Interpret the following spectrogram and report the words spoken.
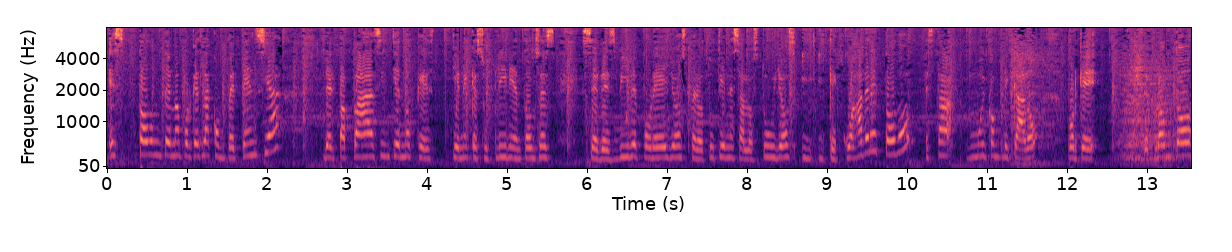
Es todo un tema porque es la competencia del papá sintiendo que tiene que suplir y entonces se desvive por ellos, pero tú tienes a los tuyos y, que cuadre todo está muy complicado porque de pronto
